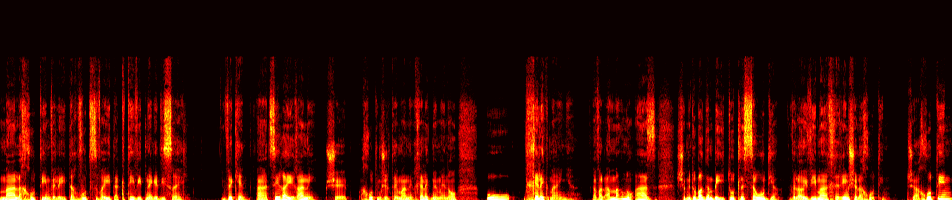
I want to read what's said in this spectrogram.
מה על החות'ים ולהתערבות צבאית אקטיבית נגד ישראל. וכן, הציר האיראני, שהחות'ים של תימן הם חלק ממנו, הוא חלק מהעניין. אבל אמרנו אז שמדובר גם באיתות לסעודיה ולאויבים האחרים של החות'ים. שהחות'ים,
